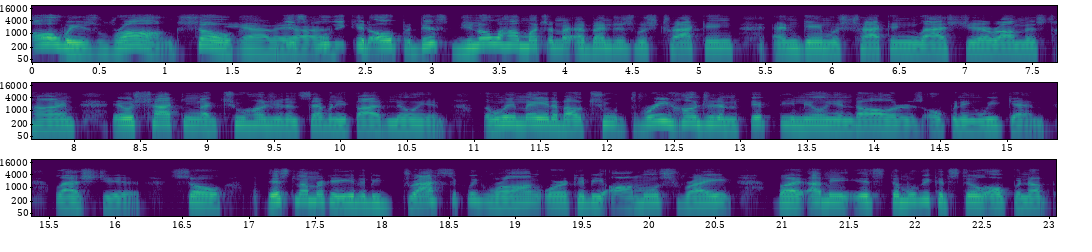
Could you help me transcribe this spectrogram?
always wrong. So Yeah, this are. movie could open this. You know how much Avengers was tracking? Endgame was tracking last year around this time. It was tracking like 275 million. The movie made about two 350 million dollars opening weekend last year. So this number could either be drastically wrong or it could be almost right. But I mean, it's the movie could still open up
